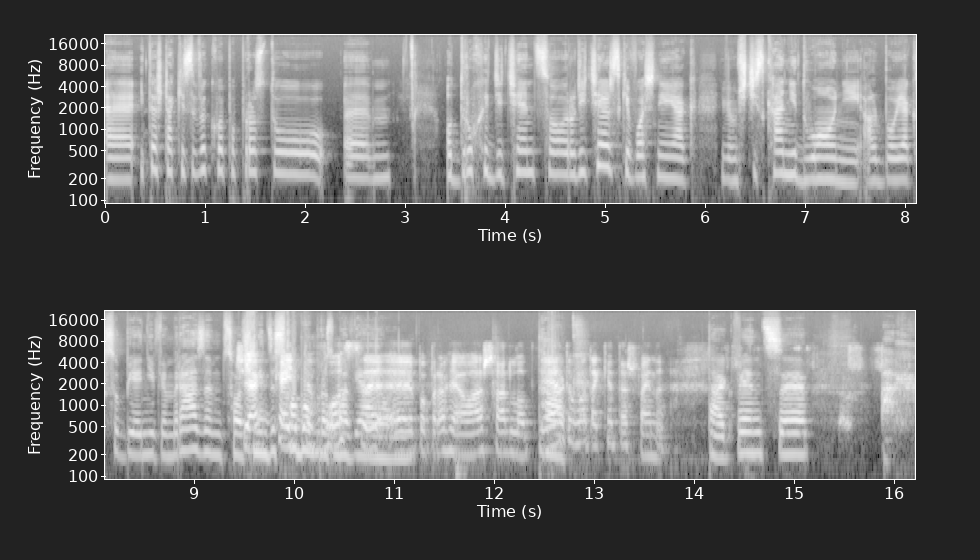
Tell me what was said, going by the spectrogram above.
e, i też takie zwykłe po prostu. Um, odruchy dziecięco-rodzicielskie, właśnie jak, nie wiem, ściskanie dłoni, albo jak sobie, nie wiem, razem coś Czy między Kate sobą te rozmawiają. Włosy poprawiała Charlotte, tak. nie? To było takie też fajne. Tak, więc e, ach,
